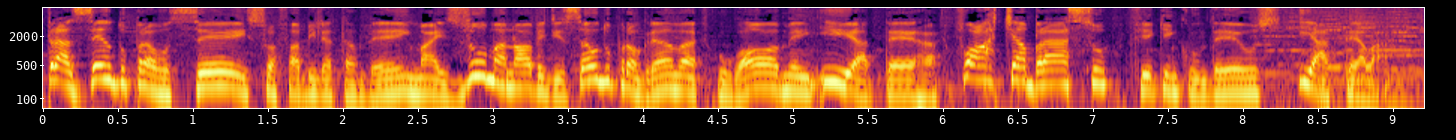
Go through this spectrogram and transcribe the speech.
trazendo para você e sua família também mais uma nova edição do programa O Homem e a Terra. Forte abraço, fiquem com Deus e até lá.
